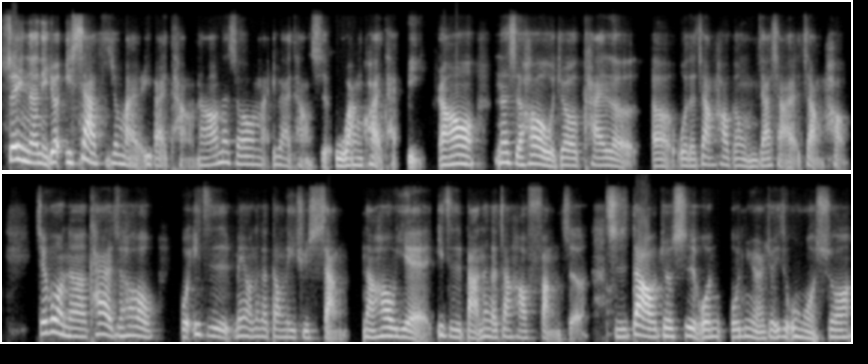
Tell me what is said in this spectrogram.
所以呢，你就一下子就买了一百堂，然后那时候买一百堂是五万块台币，然后那时候我就开了呃我的账号跟我们家小孩的账号，结果呢，开了之后我一直没有那个动力去上，然后也一直把那个账号放着，直到就是我我女儿就一直问我说：“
